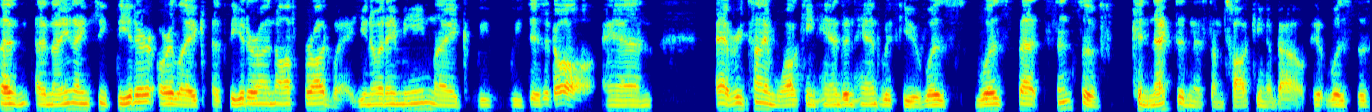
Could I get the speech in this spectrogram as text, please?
a, a 99 seat theater or like a theater on off Broadway. You know what I mean? Like we we did it all, and every time walking hand in hand with you was was that sense of connectedness I'm talking about. It was the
